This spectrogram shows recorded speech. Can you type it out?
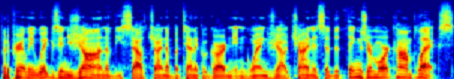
But apparently, Weixin Zhang of the South China Botanical Garden in Guangzhou, China, said that things are more complex.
